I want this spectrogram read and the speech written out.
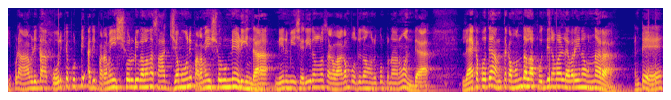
ఇప్పుడు ఆవిడికి ఆ కోరిక పుట్టి అది పరమేశ్వరుడి వలన సాధ్యము అని పరమేశ్వరుణ్ణి అడిగిందా? నేను మీ శరీరంలో సగభాగం పొందుదాం అనుకుంటున్నాను అందా? లేకపోతే అంతకుముందు అలా పొందిన వాళ్ళు ఎవరైనా ఉన్నారా? అంటే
